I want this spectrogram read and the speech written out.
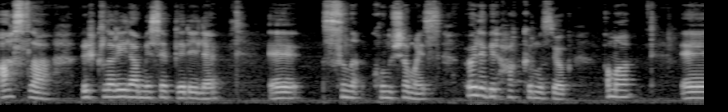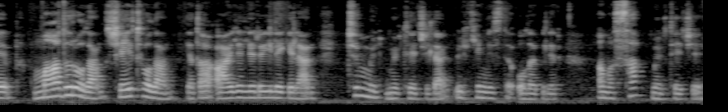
asla ırklarıyla, mezhepleriyle e, sını konuşamayız. Öyle bir hakkımız yok. Ama e, mağdur olan, şehit olan ya da aileleriyle gelen tüm mülteciler ülkemizde olabilir. Ama sap mülteci,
